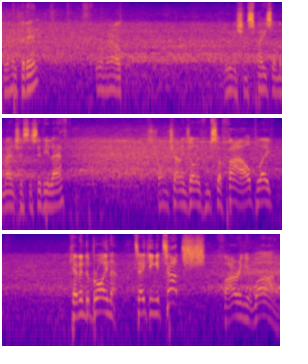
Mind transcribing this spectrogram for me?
Flagged it in. Now. Grealish in space on the Manchester City left. Strong challenge on it from Safal. Played Kevin De Bruyne taking a touch, firing it wide.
